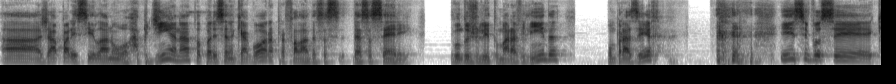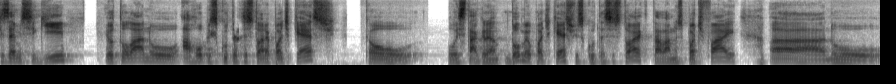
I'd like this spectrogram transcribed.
Uh, já apareci lá no Rapidinha, né? Tô aparecendo aqui agora para falar dessa, dessa série Segundo Julito Maravilhinda. Com prazer. e se você quiser me seguir, eu tô lá no arroba Escuta Essa História Podcast, que é o, o Instagram do meu podcast, Escuta Essa História, que tá lá no Spotify, uh, no,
